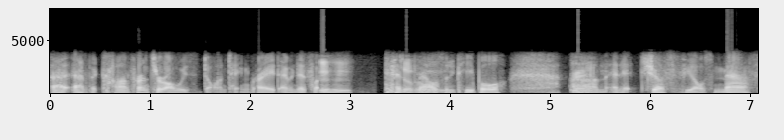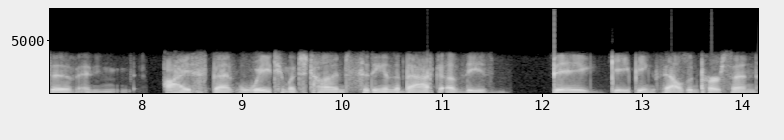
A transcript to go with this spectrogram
at, at the conference are always daunting, right? I mean, it's like mm-hmm. ten thousand people, right. um, and it just feels massive. And I spent way too much time sitting in the back of these big, gaping thousand-person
